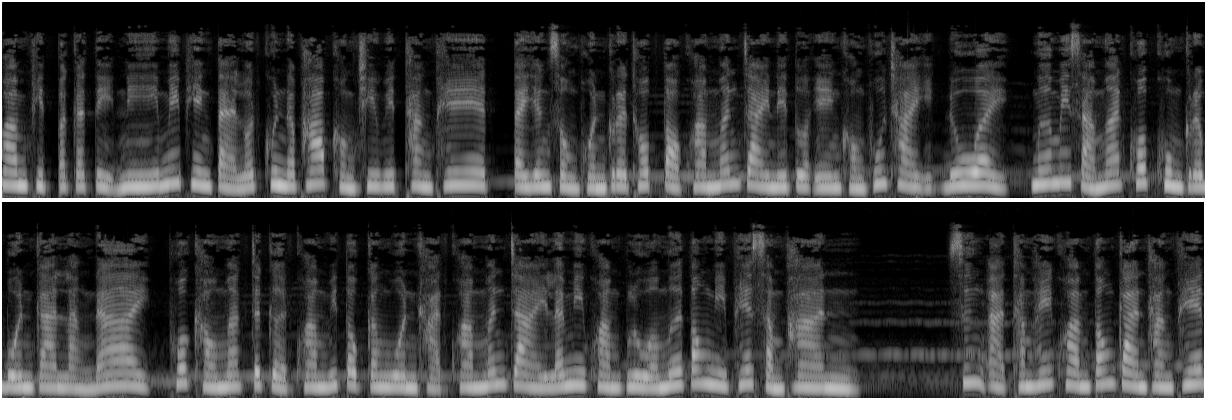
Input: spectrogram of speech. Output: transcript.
ความผิดปกตินี้ไม่เพียงแต่ลดคุณภาพของชีวิตทางเพศ แต่ยังส่งผลกระทบต่อความมั่นใจในตัวเองของผู้ชายอีกด้วย เมื่อไม่สามารถควบคุมกระบวนการหลังได้ พวกเขามักจะเกิดความวิตกกังวลขาดความมั่นใจ และมีความกลัวเมื่อต้องมีเพศสัมพันธ์ ซึ่งอาจทำให้ความต้องการทางเพศ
